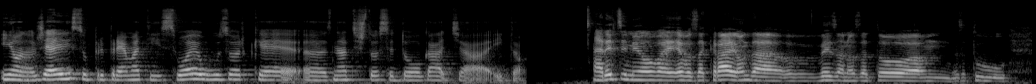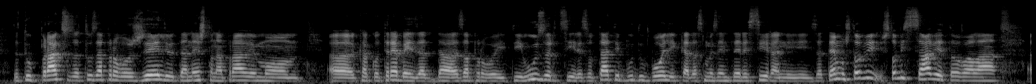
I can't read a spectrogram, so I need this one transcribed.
I ono, željeli su pripremati svoje uzorke, znati što se događa i to. A reci mi, ovaj, evo za kraj onda vezano za to, za tu za tu praksu, za tu zapravo želju da nešto napravimo uh, kako treba i da, da zapravo i ti uzorci i rezultati budu bolji kada smo zainteresirani za temu. Što bi, što bi savjetovala uh,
